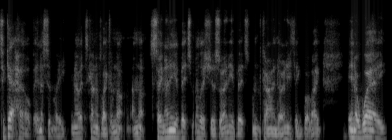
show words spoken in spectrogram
to get help innocently. You know, it's kind of like I'm not I'm not saying any of it's malicious or any of it's unkind or anything, but like in a way,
